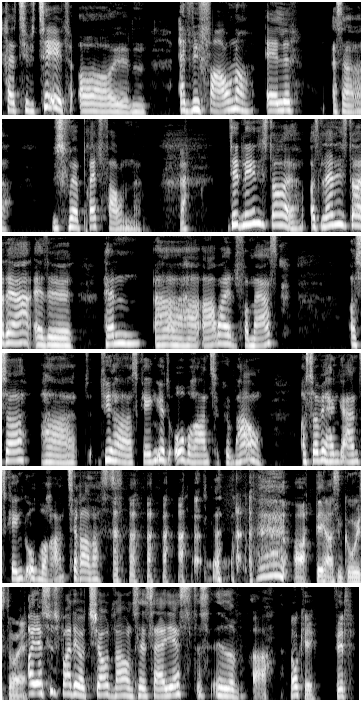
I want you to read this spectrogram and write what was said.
kreativitet, og øhm, at vi fagner alle. Altså, vi skal være bredt fagnende. Ja. Det er den ene historie. Og den anden historie, det er, at øh, han har, har arbejdet for Mærsk, og så har de har skænket operan til København, og så vil han gerne skænke operan til Randers. Åh, oh, det er også en god historie. Og jeg synes bare, det var et sjovt navn, så jeg sagde, yes, det hedder vi bare. Okay, fedt.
